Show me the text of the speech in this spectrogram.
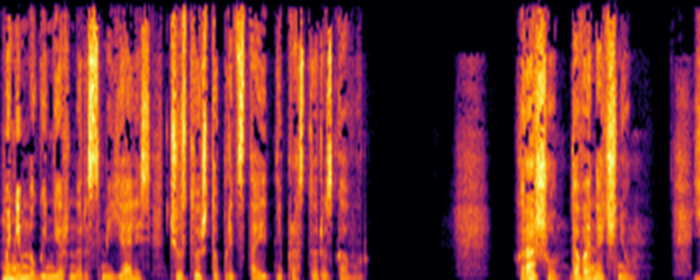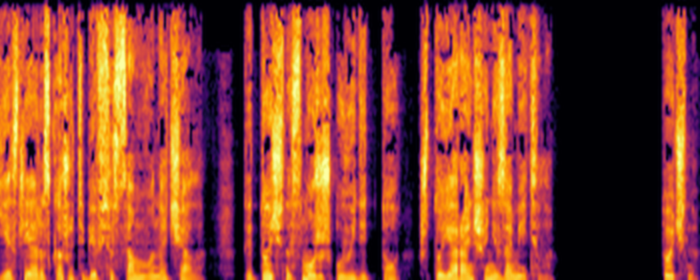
Мы немного нервно рассмеялись, чувствуя, что предстоит непростой разговор. «Хорошо, давай начнем. Если я расскажу тебе все с самого начала, ты точно сможешь увидеть то, что я раньше не заметила». «Точно.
